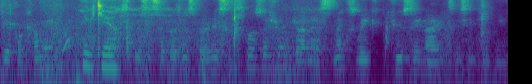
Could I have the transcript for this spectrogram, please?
Thank you for coming. Thank you. This is a Hypnotist Bernie's Exposition. Join us next week, Tuesday night, CCTV.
